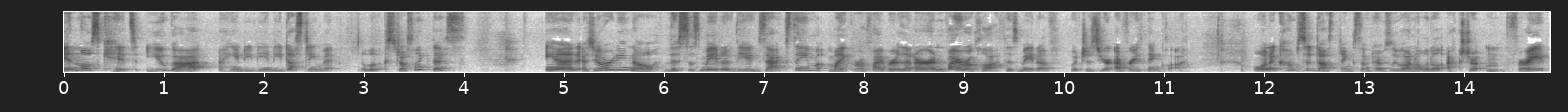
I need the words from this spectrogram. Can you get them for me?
In those kits, you got a handy dandy dusting mitt. It looks just like this. And as you already know, this is made of the exact same microfiber that our EnviroCloth is made of, which is your everything cloth. When it comes to dusting, sometimes we want a little extra oomph, right?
